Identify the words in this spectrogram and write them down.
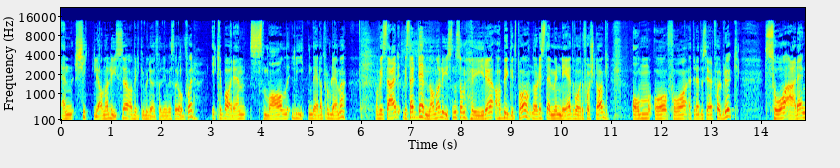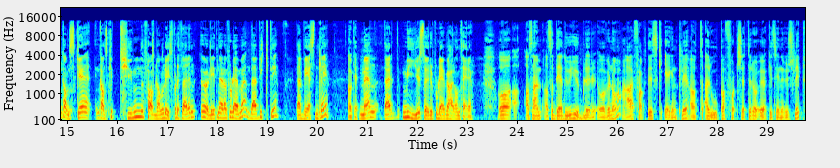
en skikkelig analyse av hvilke miljøutfordringer vi står overfor. Ikke bare en smal, liten del av problemet. Og hvis det, er, hvis det er denne analysen som Høyre har bygget på når de stemmer ned våre forslag om å få et redusert forbruk, så er det en ganske, ganske tynn faglig analyse. For dette er en ørliten del av problemet. Det er viktig, det er vesentlig. Okay. Men det er et mye større problem vi har å håndtere. Og altså, altså, Det du jubler over nå, er faktisk egentlig at Europa fortsetter å øke sine utslipp,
